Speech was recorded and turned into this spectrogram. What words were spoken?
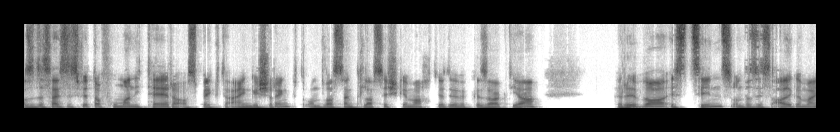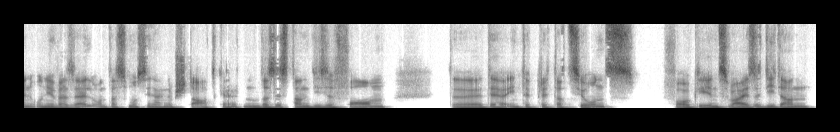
also das heißt, es wird auf humanitäre Aspekte eingeschränkt und was dann klassisch gemacht wird, wird gesagt, ja, Riba ist Zins und das ist allgemein universell und das muss in einem Staat gelten. Und das ist dann diese Form de, der Interpretationsvorgehensweise, die dann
